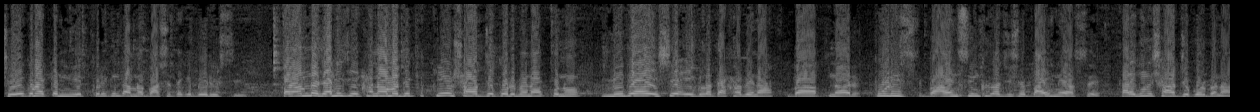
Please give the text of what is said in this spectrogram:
সেরকম একটা নিয়োগ করে কিন্তু আমরা বাসা থেকে বের হচ্ছি কারণ আমরা জানি যে এখানে আমাদেরকে কেউ সাহায্য করবে না, কোনো মিডিয়া এসে এগুলো দেখাবে না, বা আপনার পুলিশ বা আইন শৃঙ্খলা যেসব বাহিনী আছে, তারা কিন্তু সাহায্য করবে না।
